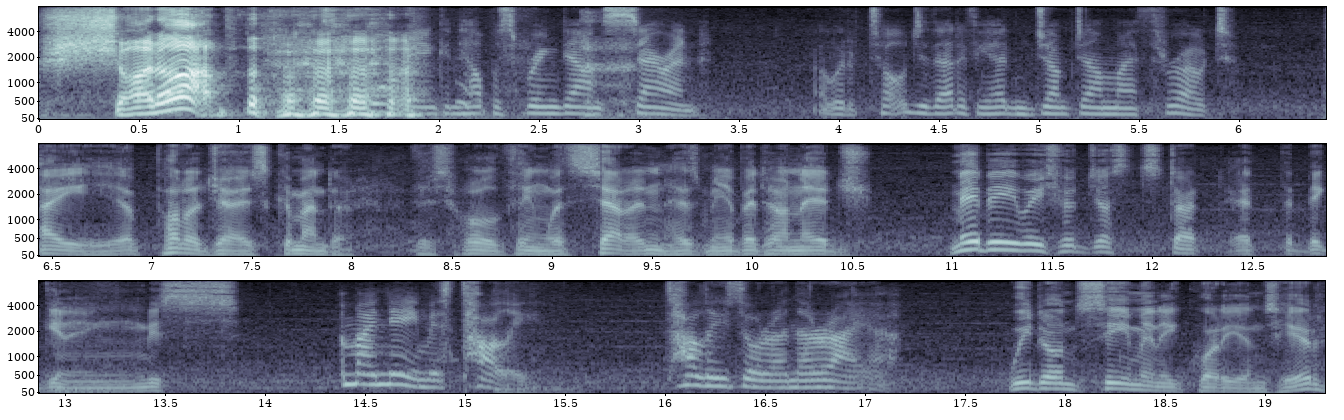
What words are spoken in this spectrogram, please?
Shut up! Quarian can help us bring down Saren. I would have told you that if you hadn't jumped down my throat. I apologize, Commander. This whole thing with Saren has me a bit on edge. Maybe we should just start at the beginning, Miss... My name is Tali. Tali'Zorah nar Rayya. We don't see many Quarians here.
